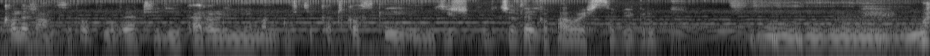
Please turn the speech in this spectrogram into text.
koleżance po piórze, czyli Karolinie Manguści-Kaczkowskiej i Widzisz, kurczę, Tutaj- wykopałeś sobie grób. mm,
